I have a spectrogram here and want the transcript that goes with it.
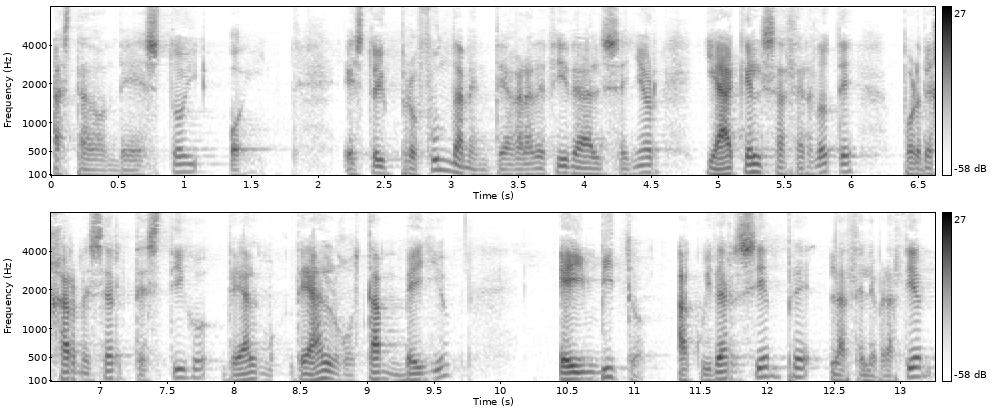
hasta donde estoy hoy. Estoy profundamente agradecida al Señor y a aquel sacerdote por dejarme ser testigo de algo, de algo tan bello e invito a cuidar siempre la celebración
